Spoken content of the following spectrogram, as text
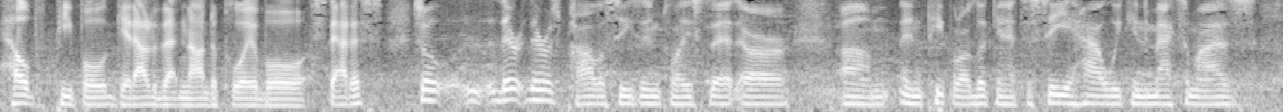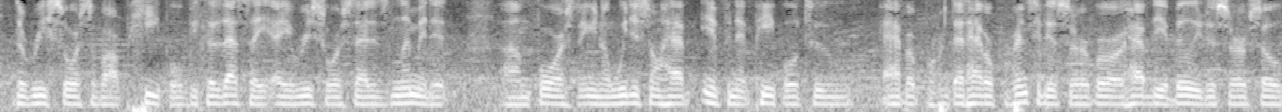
help people get out of that non-deployable status. So there, there is policies in place that are, um, and people are looking at to see how we can maximize the resource of our people because that's a, a resource that is limited um, for us. You know, we just don't have infinite people to have a that have a propensity to serve or have the ability to serve. So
